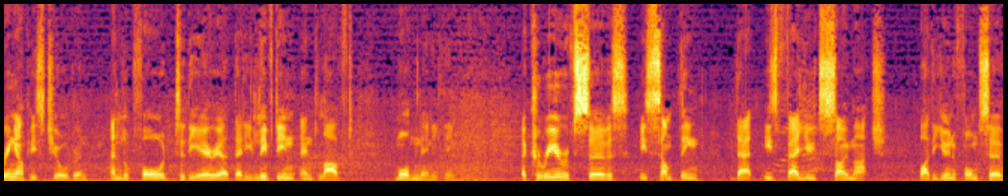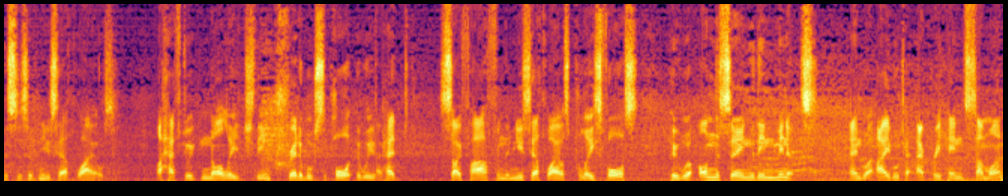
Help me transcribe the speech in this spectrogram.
bring up his children, and look forward to the area that he lived in and loved more than anything. A career of service is something that is valued so much by the uniformed services of New South Wales. I have to acknowledge the incredible support that we've had so far from the New South Wales Police Force, who were on the scene within minutes and were able to apprehend someone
